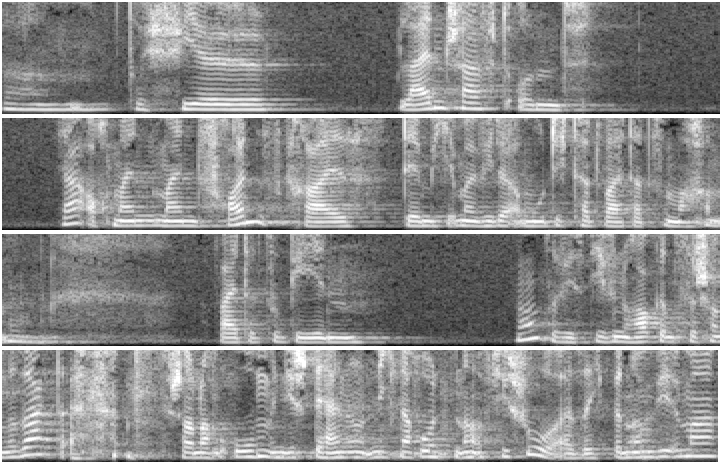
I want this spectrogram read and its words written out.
Ja. Ähm, durch viel Leidenschaft und ja, auch mein, mein Freundeskreis, der mich immer wieder ermutigt hat, weiterzumachen, mhm. weiterzugehen. Ja, so wie Stephen Hawkins das schon gesagt hat. Schau nach oben in die Sterne und nicht nach unten auf die Schuhe. Also ich bin irgendwie immer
